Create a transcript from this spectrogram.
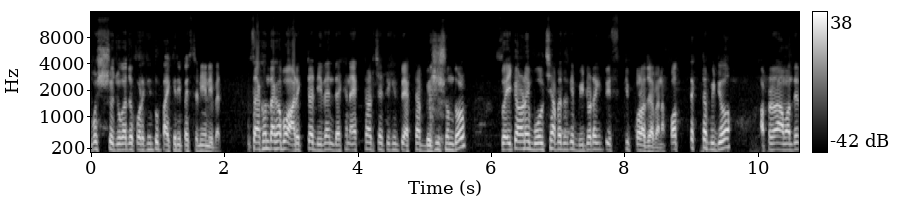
অবশ্যই যোগাযোগ করে কিন্তু পাইকারি প্রাইসটা নিয়ে নেবেন। তো এখন দেখাবো আরেকটা ডিজাইন দেখেন একটার চাইতে কিন্তু একটা বেশি সুন্দর। তো এই কারণে বলছি আপনাদেরকে, ভিডিওটা কিন্তু স্কিপ করা যাবে না। প্রত্যেকটা ভিডিও আপনারা আমাদের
